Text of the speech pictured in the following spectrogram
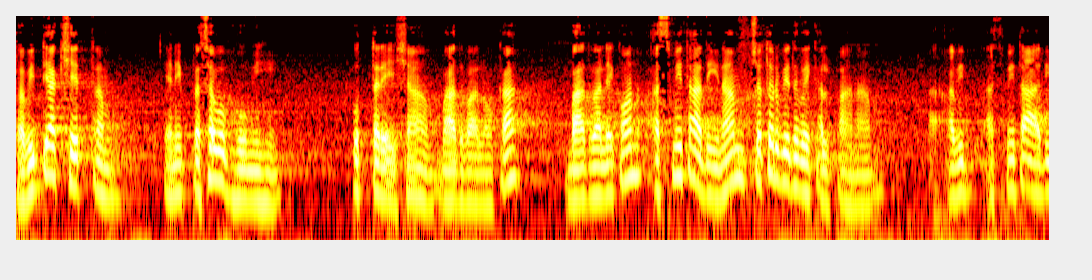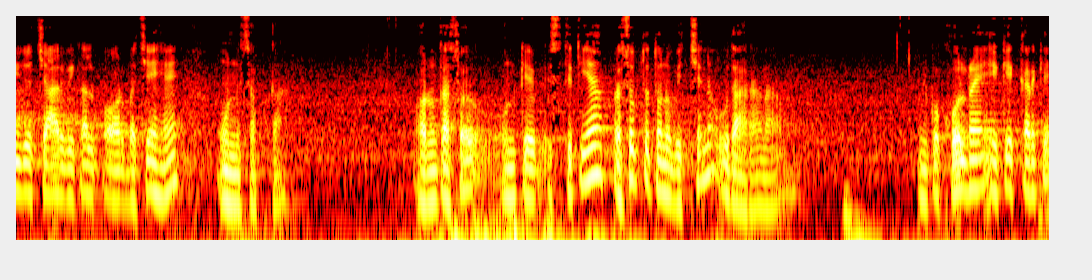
तो अविद्या क्षेत्रम, यानी प्रसव भूमि ही उत्तरेशम बाद वालों का, बाद वाले कौन? अस्मिता आदि नाम चतुर्विध विकल्पा नाम अस्मिता आदि जो चार विकल्प और बचे हैं, उन सबका। और उनका उनके स्थितियाँ प्रसुप्त तनु विच्छिन्न उदाहरण उनको खोल रहे हैं एक एक करके।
